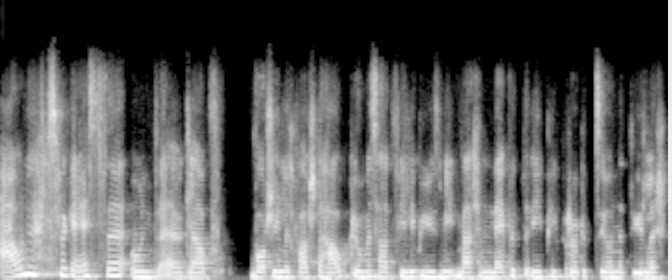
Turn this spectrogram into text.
auch nicht zu vergessen, und ich äh, glaube, wahrscheinlich fast der Hauptgrund, weshalb viele bei uns mitmachen, neben der EP-Produktion natürlich,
